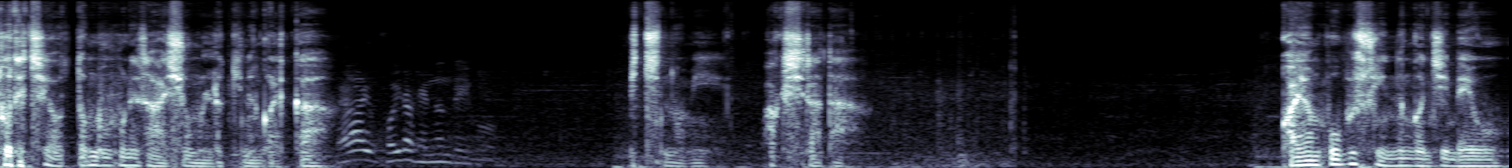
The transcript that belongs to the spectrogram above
도대체 어떤 부분에서 아쉬움을 느끼는 걸까? 야, 이거 거의 다 됐는데 이거 미친놈이 확실하다. 과연 뽑을 수 있는 건지 매우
